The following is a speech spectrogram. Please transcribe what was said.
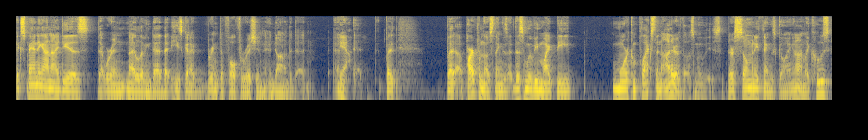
expanding on ideas that were in Night of the Living Dead that he's going to bring to full fruition in Dawn of the Dead. And, Yeah. But, but apart from those things, this movie might be more complex than either of those movies. There's so many things going on. Like who's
